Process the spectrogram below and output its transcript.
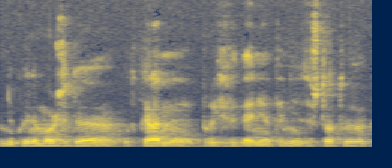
никой не може да открадне произведенията ни, защото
